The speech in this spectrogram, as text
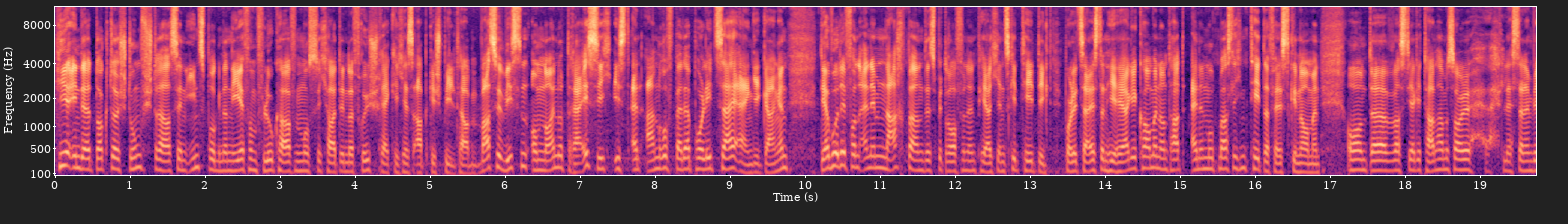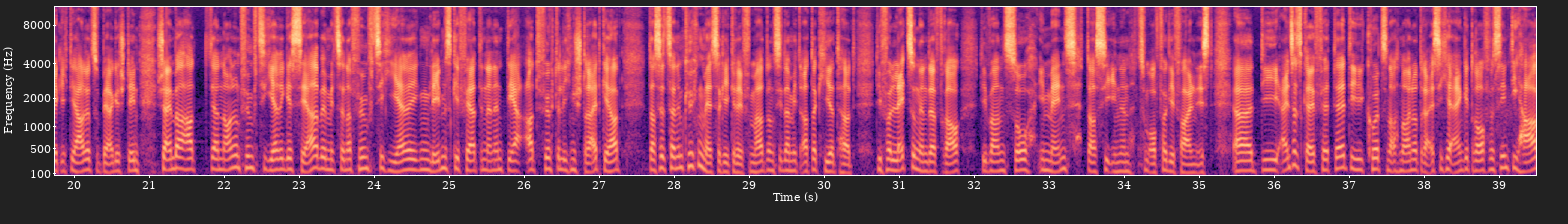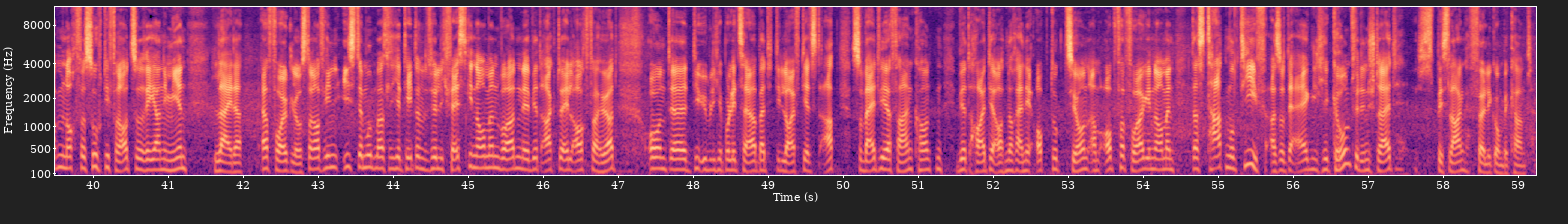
Hier in der Dr. Stumpfstraße in Innsbruck in der Nähe vom Flughafen muss sich heute in der Früh Schreckliches abgespielt haben. Was wir wissen, um 9.30 Uhr ist ein Anruf bei der Polizei eingegangen. Der wurde von einem Nachbarn des betroffenen Pärchens getätigt. Die Polizei ist dann hierher gekommen und hat einen mutmaßlichen Täter festgenommen. Und äh, was der getan haben soll, lässt einem wirklich die Haare zu Berge stehen. Scheinbar hat der 59-jährige Serbe mit seiner 50-jährigen Lebensgefährtin einen derart fürchterlichen Streit gehabt, dass er zu einem Küchenmesser gegriffen hat und sie damit attackiert attackiert hat. Die Verletzungen der Frau, die waren so immens, dass sie ihnen zum Opfer gefallen ist. Äh, die Einsatzkräfte, die kurz nach 9.30 Uhr hier eingetroffen sind, die haben noch versucht, die Frau zu reanimieren. Leider erfolglos. Daraufhin ist der mutmaßliche Täter natürlich festgenommen worden. Er wird aktuell auch verhört und äh, die übliche Polizeiarbeit, die läuft jetzt ab. Soweit wir erfahren konnten, wird heute auch noch eine Obduktion am Opfer vorgenommen. Das Tatmotiv, also der eigentliche Grund für den Streit, ist bislang völlig unbekannt.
